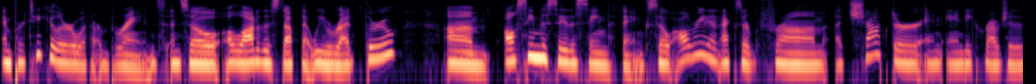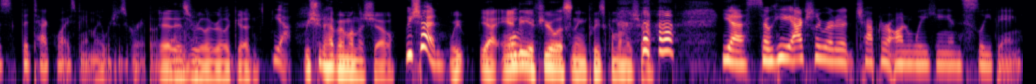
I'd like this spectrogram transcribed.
in particular with our brains. And so a lot of the stuff that we read through um, all seem to say the same thing. So I'll read an excerpt from a chapter in Andy Crouch's The Tech Wise Family, which is a great book. It is way. really really good Yeah. we should have him on the show We should. we yeah andy if you're listening please come on the show Yes. So he actually wrote a chapter on waking and sleeping.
